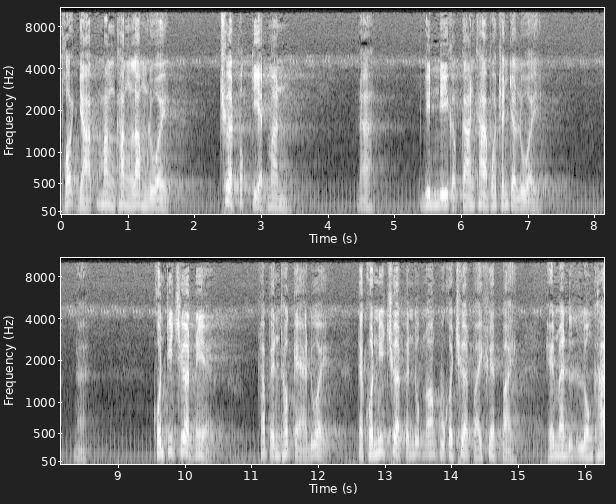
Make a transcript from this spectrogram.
เพราะอยากมั่งคั่งร่ำรวย เชือดเพราะเกียรติมันนะยินดีกับการฆ่าเพราะฉันจะรวยนะคนที่เชือดนี่ถ้าเป็นเท่าแก่ด้วย แต่คนนี้เชือดเป็นลูกน้องกูก็เชือดไปเชือดไป เห็นมันลงฆ่า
